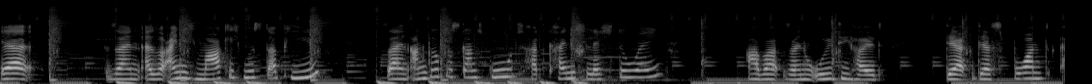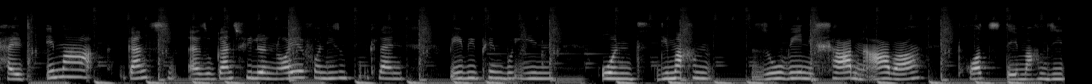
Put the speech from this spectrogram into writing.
er, sein, also eigentlich mag ich Mr. P. Sein Angriff ist ganz gut, hat keine schlechte Range. Aber seine Ulti halt, der, der spawnt halt immer ganz, also ganz viele neue von diesen kleinen Baby-Pinguinen. Und die machen so wenig Schaden, aber trotzdem machen sie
